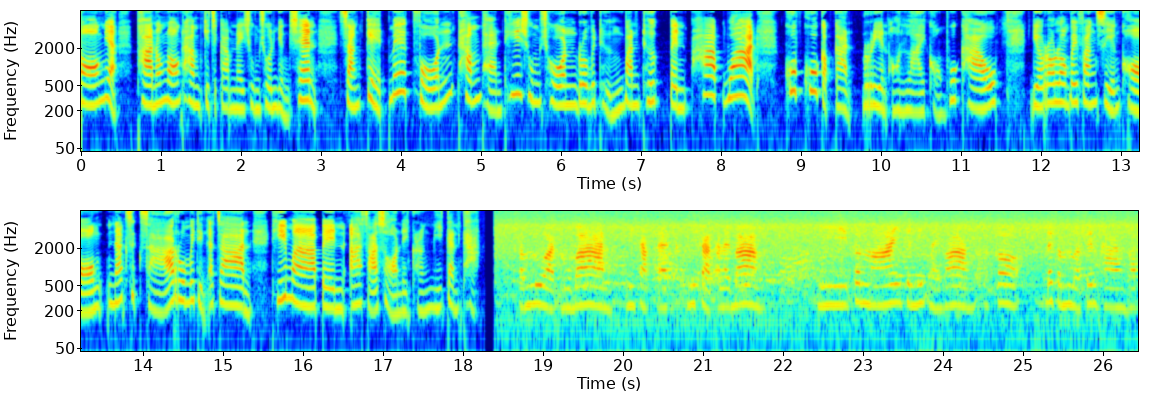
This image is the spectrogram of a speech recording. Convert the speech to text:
น้องๆเนี่ยพาน้องๆทำกิจกรรมในชุุมชนอย่างเช่น สังเกตเมฆฝนทำแผนที่ชุมชนรวมไปถึงบันทึกเป็นภาพวาด ควบคู่กับการเรียนออนไลน์ของพวกเขา เดี๋ยวเราลองไปฟังเสียงของนักศึกษารวมไปถึงอาจารย์ ที่มาเป็นอาสาสอนในครั้งนี้กันค่ะสำรวจหมู่บ้าน มีสัตว์มีสัตว์อะไรบ้าง มีต้นไม้ชนิดไหนบ้าง แล้วก็ได้สำรวจเส้นทางครับ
